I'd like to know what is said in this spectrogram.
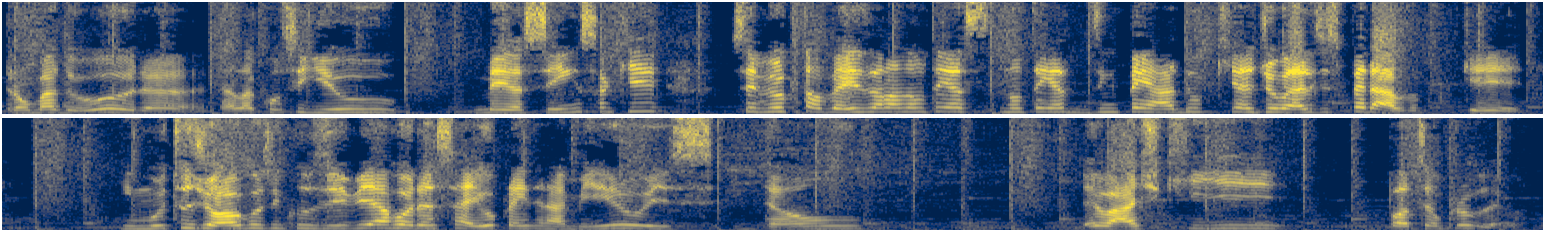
trombadora, ela conseguiu meio assim, só que você viu que talvez ela não tenha, não tenha desempenhado o que a Joelis esperava, porque em muitos jogos, inclusive, a Roran saiu para entrar Mills, então eu acho que pode ser um problema.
